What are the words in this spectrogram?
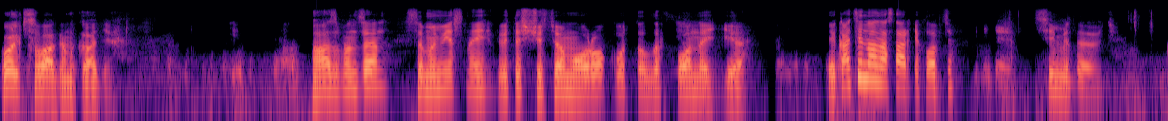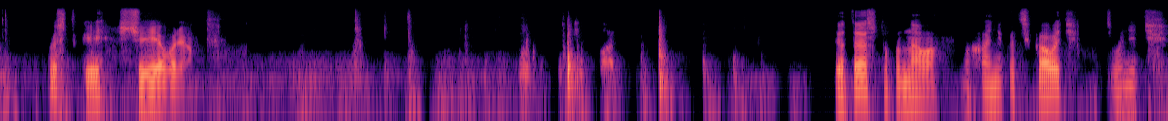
Volkswagen Caddy. Газ бензин, семимісний 2007 року, телефони є. Яка ціна на старті, хлопці? 7,9. Ось такий ще є варіант. П'ятиступенева механіка цікавить. Дзвоніть.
